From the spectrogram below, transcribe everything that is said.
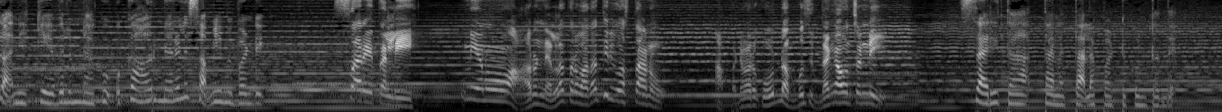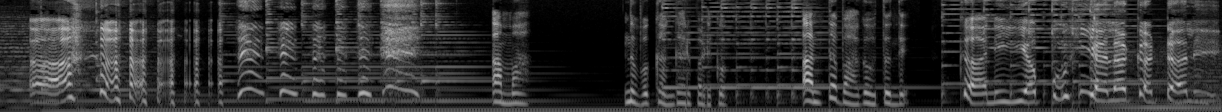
కానీ కేవలం నాకు ఒక ఆరు నెలల సమయం ఇవ్వండి. సరే తల్లి నేను ఆరు నెలల తర్వాత తిరిగి వస్తాను. అప్పటి వరకు డబ్బు సిద్ధంగా ఉంచండి. సరిత తన తల పట్టుకుంటుంది. అమ్మా నువ్వు కంగారు పడుకో. అంత బాగవుతుంది. కానీ అప్పు ఎలా కట్టాలి?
